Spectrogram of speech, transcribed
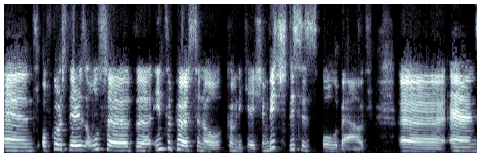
and of course, there is also the interpersonal communication, which this is all about. Uh, and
